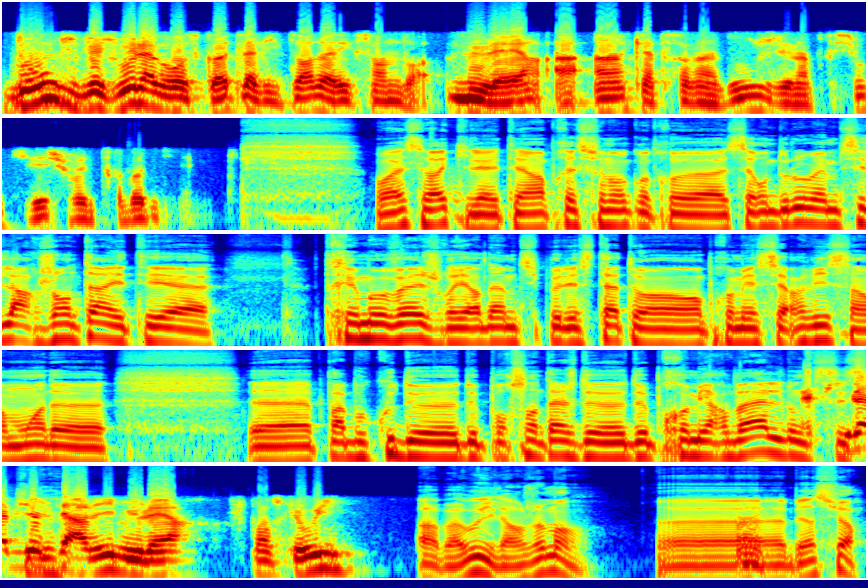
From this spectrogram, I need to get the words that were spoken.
Donc, je vais jouer la grosse cote, la victoire d'Alexandre Muller à 1,92. J'ai l'impression qu'il est sur une très bonne dynamique. Ouais, c'est vrai qu'il a été impressionnant contre euh, Serundulo, même si l'Argentin était euh, très mauvais. Je regardais un petit peu les stats en, en premier service, hein, moins de, euh, pas beaucoup de, de pourcentage de, de première balle. Donc c'est. Il a bien servi Muller? Je pense que oui. Ah bah oui, largement. Euh, ouais. Bien sûr.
